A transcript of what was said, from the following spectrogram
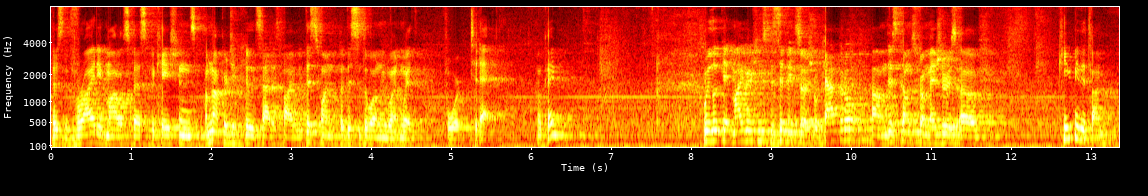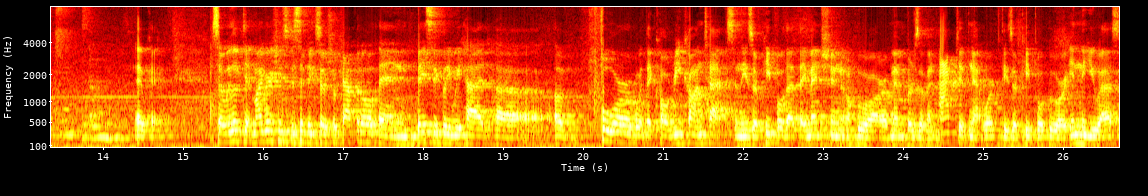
There's a variety of model specifications. I'm not particularly satisfied with this one, but this is the one we went with for today. Okay? We looked at migration specific social capital. Um, this comes from measures of. Can you give me the time? Okay. So we looked at migration-specific social capital, and basically we had uh, four what they call recontacts, and these are people that they mention who are members of an active network. These are people who are in the U.S.,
